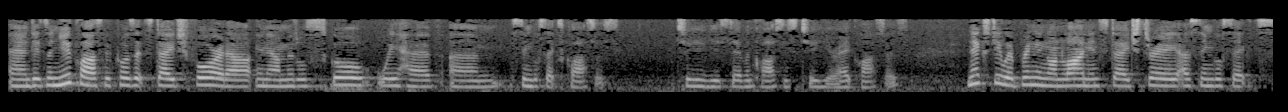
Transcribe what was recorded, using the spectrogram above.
And it's a new class because at stage four at our, in our middle school, we have um, single sex classes, two Year 7 classes, two Year 8 classes. Next year, we're bringing online in stage three a single sex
